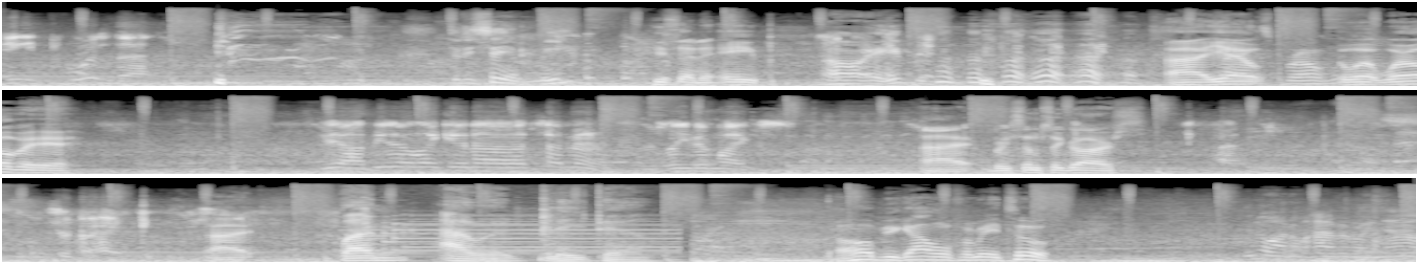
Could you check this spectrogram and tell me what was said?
ape. Who is that? Did he say a meat? He said an ape. Oh, ape. Uh, yeah, Thanks, bro. We're, we're over here. Yeah, I'll be there like in uh 10 minutes. I'm just leaving Mike's. All right, bring some cigars. Alright. All right. One hour later. I hope you got one for me too. You know I don't have it right now.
